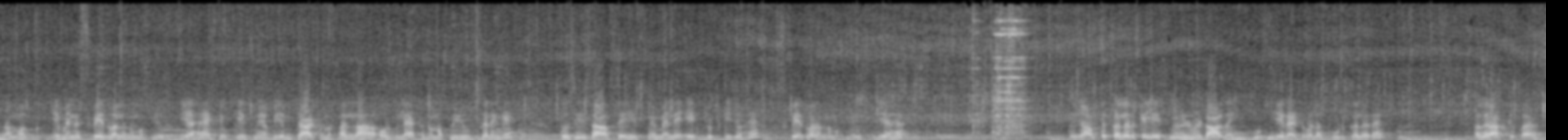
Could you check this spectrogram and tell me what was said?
नमक। ये मैंने सफ़ेद वाला नमक यूज़ किया है, क्योंकि इसमें अभी हम चाट मसाला और ब्लैक नमक भी यूज़ करेंगे। तो उस हिसाब से इसमें मैंने एक चुटकी जो है सफ़ेद वाला नमक यूज़ किया है। तो यहाँ पे कलर के लिए इसमें मैं डाल रही हूँ। ये रेड वाला फ़ूड कलर है। अगर आपके पास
